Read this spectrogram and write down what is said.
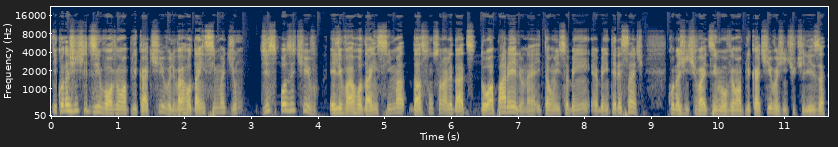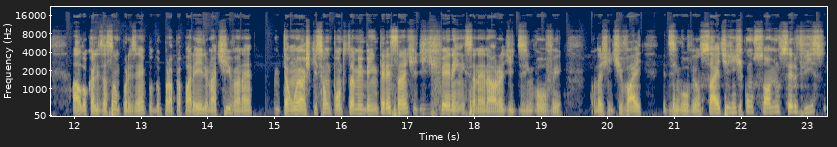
E quando a gente desenvolve um aplicativo, ele vai rodar em cima de um dispositivo. Ele vai rodar em cima das funcionalidades do aparelho, né? Então isso é bem, é bem interessante. Quando a gente vai desenvolver um aplicativo, a gente utiliza a localização, por exemplo, do próprio aparelho nativa, né? Então eu acho que isso é um ponto também bem interessante de diferença, né, na hora de desenvolver. Quando a gente vai desenvolver um site, a gente consome um serviço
